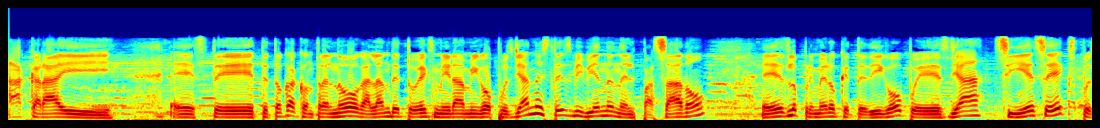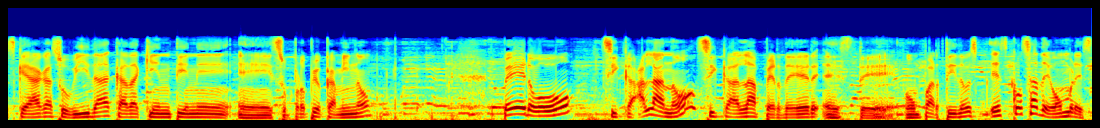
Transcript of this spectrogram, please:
Ah, caray. Este, te toca contra el nuevo galán de tu ex. Mira, amigo, pues ya no estés viviendo en el pasado. Es lo primero que te digo, pues ya, si es ex, pues que haga su vida, cada quien tiene eh, su propio camino. Pero si cala, ¿no? Si cala perder este un partido. Es, es cosa de hombres.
